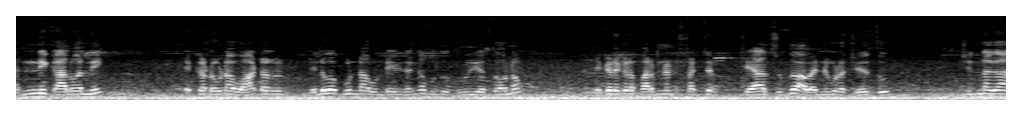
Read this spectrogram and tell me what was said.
అన్ని కాలువల్ని ఎక్కడ కూడా వాటర్ నిలవకుండా ఉండే విధంగా ముందు త్రూ చేస్తూ ఉన్నాం. ఎక్కడెక్కడ పర్మనెంట్ స్ట్రక్చర్ చేయాల్సి ఉందో అవన్నీ కూడా చేస్తూ చిన్నగా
